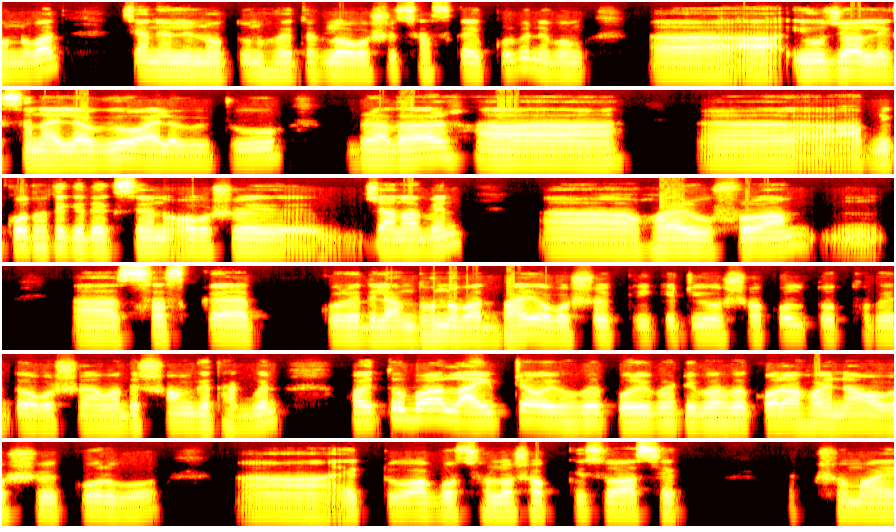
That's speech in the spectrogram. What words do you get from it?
ধন্যবাদ। চ্যানেলে নতুন হয়ে থাকলে অবশ্যই সাবস্ক্রাইব করবেন এবং ইউজার লিখছেন I love you, I love you too brother. আপনি কোথা থেকে দেখছেন অবশ্যই জানাবেন। you from? উম সাবস্ক্রাইব করে দিলাম। ধন্যবাদ ভাই। অবশ্যই ক্রিকেটীয় সকল তথ্য পেতে অবশ্যই আমাদের সঙ্গে থাকবেন। হয়তোবা লাইভটা ওইভাবে পরিপাটিভাবে করা হয় না। অবশ্যই করব। একটু অগোছালো সবকিছু আছে। এক সময়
